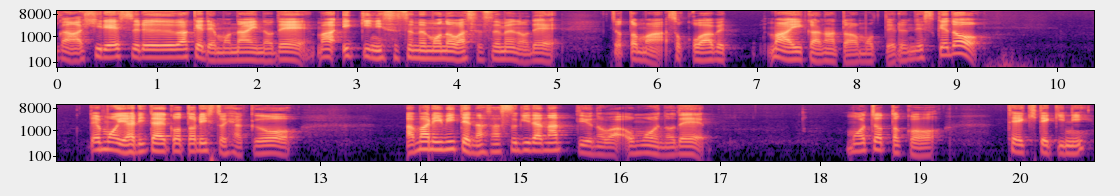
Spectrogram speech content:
が比例するわけでもないので、まあ一気に進むものは進むので、ちょっとまあそこはまあいいかなとは思ってるんですけど、でもやりたいことリスト100をあまり見てなさすぎだなっていうのは思うので、もうちょっとこう、定期的に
